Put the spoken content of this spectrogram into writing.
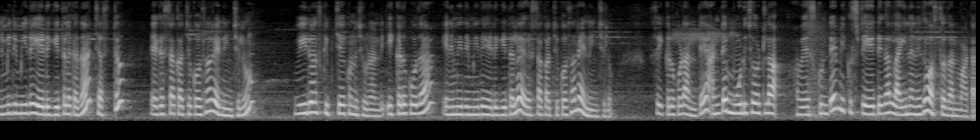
ఎనిమిది మీద ఏడు గీతలు కదా జస్ట్ ఎగస్ట్రా ఖర్చు కోసం రెండించులు. వీడియోని స్కిప్ చేయకుండా చూడండి. ఇక్కడ కూడా ఎనిమిది మీద ఏడు గీతలు ఎగస్ట్రా ఖర్చు కోసం రెండించులు. సో ఇక్కడ కూడా అంతే. అంటే మూడు చోట్ల వేసుకుంటే మీకు స్ట్రేట్గా లైన్ అనేది వస్తుంది అనమాట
